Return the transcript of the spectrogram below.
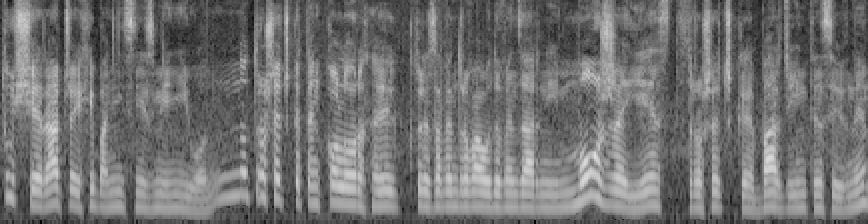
tu się raczej chyba nic nie zmieniło. No troszeczkę ten kolor, y, które zawędrowały do wędzarni, może jest troszeczkę bardziej intensywny.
